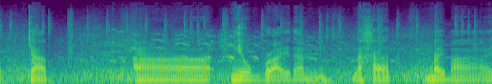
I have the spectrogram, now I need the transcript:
บกับนิวไบรตันนะครับ บ๊ายบาย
